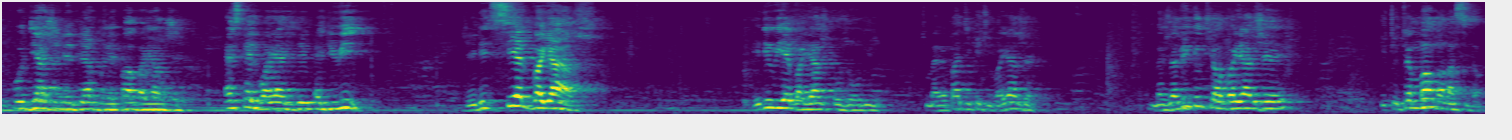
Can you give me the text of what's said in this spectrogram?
Il faut dire à Geneviève de ne pas voyager. Est-ce qu'elle voyage? Elle dit oui. J'ai dit, si elle voyage, il dit oui, elle voyage aujourd'hui. Tu ne m'avais pas dit que tu voyageais. Mais j'ai vu que tu as voyagé et tu étais mort dans l'accident.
